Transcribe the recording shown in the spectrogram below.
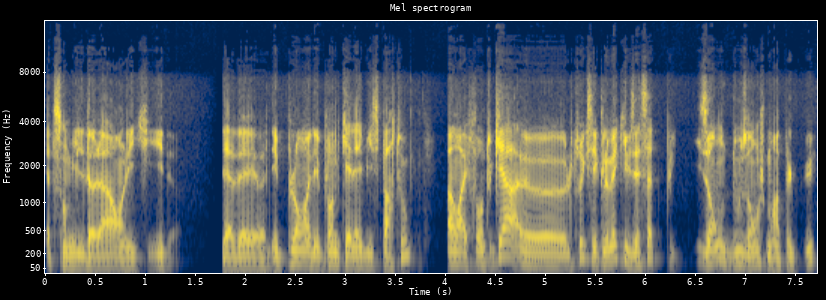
400 000 dollars en liquide. Il y avait des plants et des plants de cannabis partout. Enfin bref, en tout cas, le truc, c'est que le mec, il faisait ça depuis 10 ans, 12 ans, je ne me rappelle plus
